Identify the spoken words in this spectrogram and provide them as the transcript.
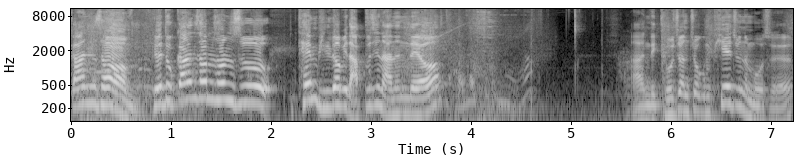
깐섬 그래도 깐섬 선수 템 빌드업이 나쁘진 않은데요. 아 근데 교전 조금 피해주는 모습.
